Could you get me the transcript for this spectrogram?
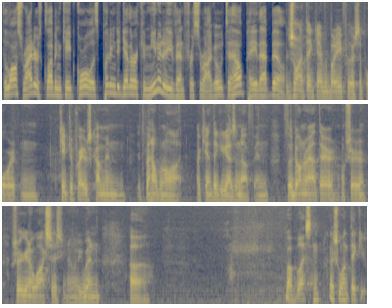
The Lost Riders Club in Cape Coral is putting together a community event for Sarago to help pay that bill. I just want to thank everybody for their support and keep the prayers coming. It's been helping a lot. I can't thank you guys enough. And for the donor out there, I'm sure, I'm sure you're gonna watch this. You know, you've been uh, a blessing. I just want to thank you.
